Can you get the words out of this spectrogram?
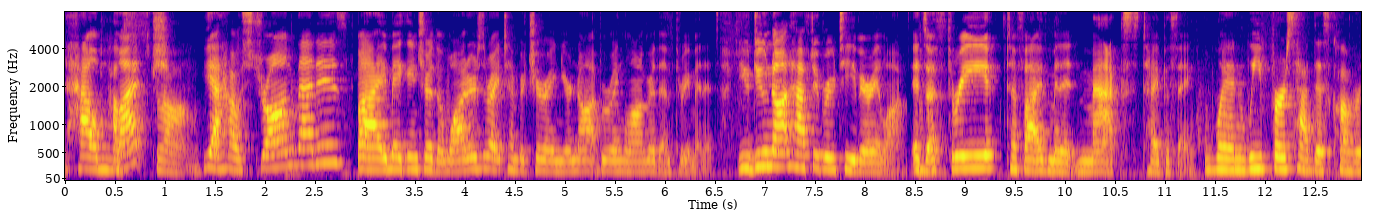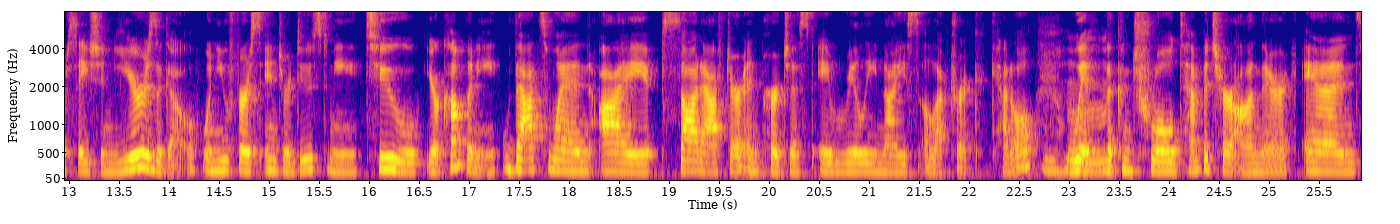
how, much strong. yeah, how strong that is by making sure the water's the right temperature and you're not brewing longer than three minutes. You do not have to brew tea very long. It's a three to five minute max type of thing. when we first had this conversation years ago, when you first introduced me to your company, that's when I sought after and purchased a really nice electric kettle mm-hmm. with the controlled temperature on there. And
